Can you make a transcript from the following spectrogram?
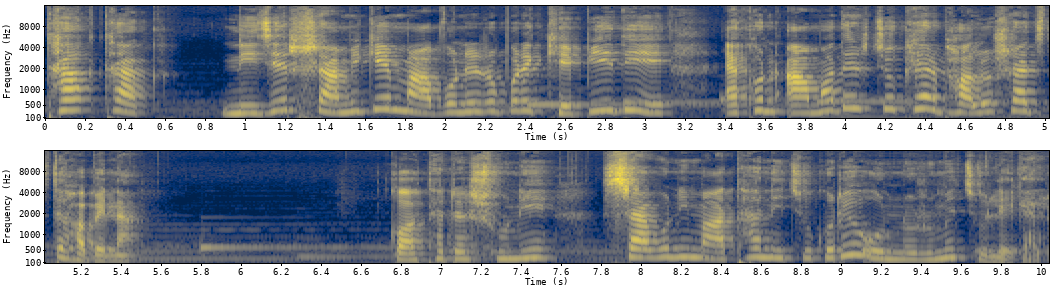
থাক থাক, নিজের স্বামীকে মা বোনের ওপরে খেপিয়ে দিয়ে এখন আমাদের চোখে আর ভালো সাজতে হবে না। কথাটা শুনে শ্রাবণী মাথা নিচু করে অন্য রুমে চলে গেল।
